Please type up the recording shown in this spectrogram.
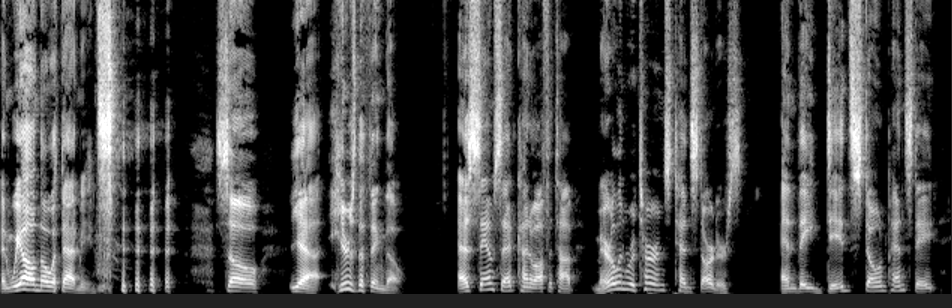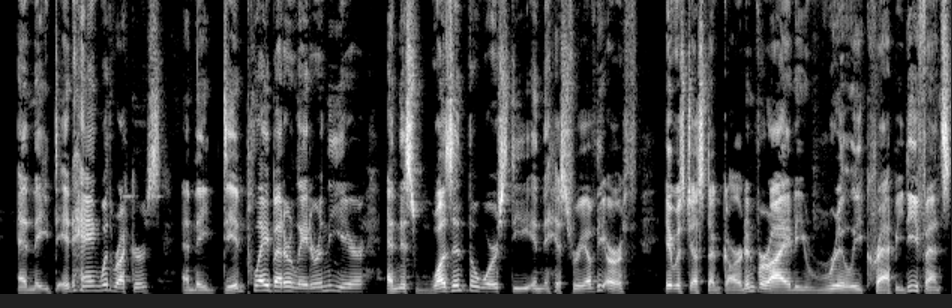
and we all know what that means. so, yeah, here's the thing though. As Sam said, kind of off the top, Maryland returns 10 starters, and they did stone Penn State, and they did hang with Rutgers, and they did play better later in the year, and this wasn't the worst D in the history of the earth. It was just a garden variety, really crappy defense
